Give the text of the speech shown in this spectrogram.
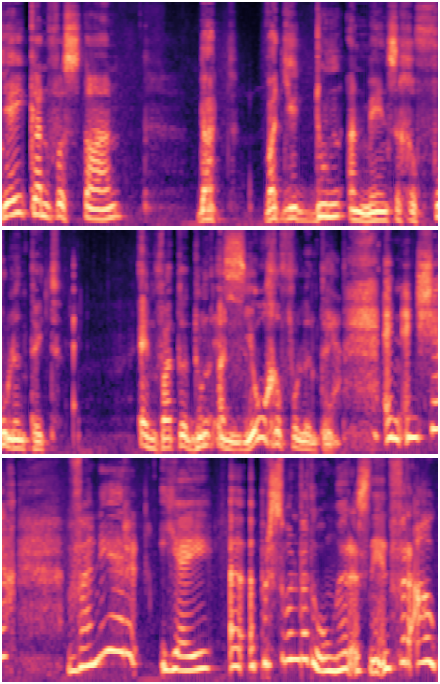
jy kan verstaan dat wat jy doen aan mense gevoelendheid en wat te doen aan jou gevoelendheid. Ja. En en Sheikh, wanneer jy 'n 'n persoon wat honger is nie en veral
